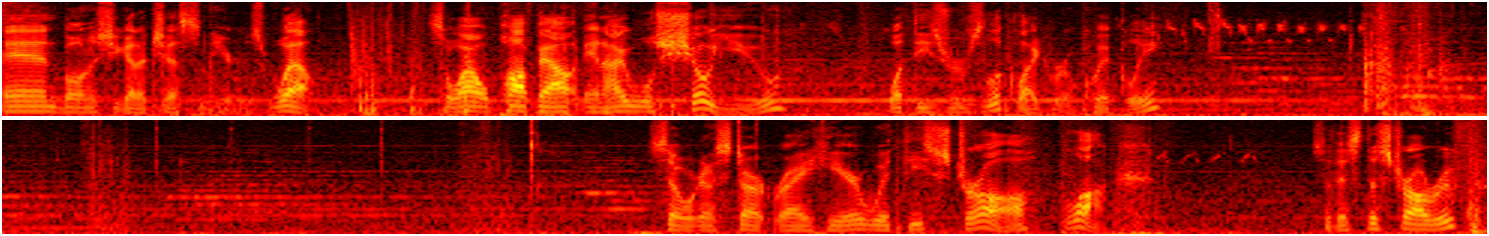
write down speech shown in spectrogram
And bonus, you got a chest in here as well. So I will pop out and I will show you what these roofs look like real quickly. So we're going to start right here with the straw block. So this is the straw roof.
